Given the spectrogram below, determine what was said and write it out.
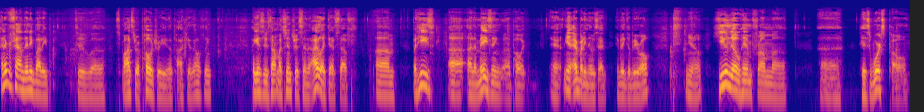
I never found anybody to uh, sponsor a poetry podcast. I don't think. I guess there's not much interest in it. I like that stuff. Um, but he's uh, an amazing uh, poet. And yeah, everybody knows that. Ibn Gabiro. You know, you know him from uh, uh, his worst poem.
